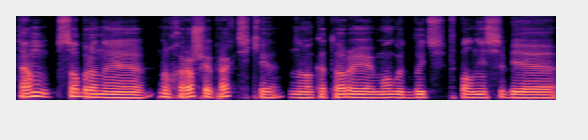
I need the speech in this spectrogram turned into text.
Там собраны, ну, хорошие практики, но которые могут быть вполне себе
